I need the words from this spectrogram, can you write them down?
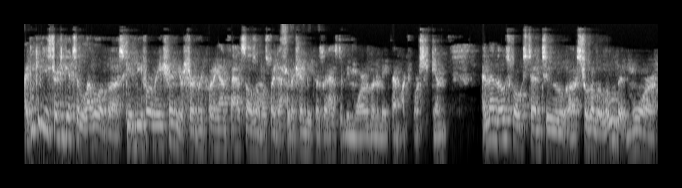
I think if you start to get to the level of uh, skin deformation, you're certainly putting on fat cells almost by definition because there has to be more of them to make that much more skin. And then those folks tend to uh, struggle a little bit more,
